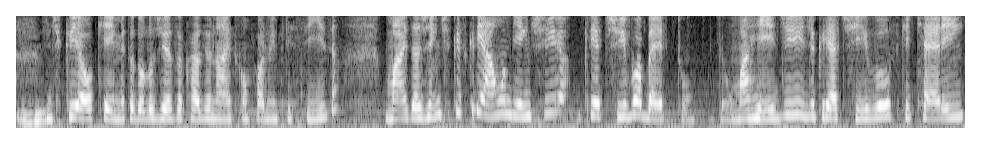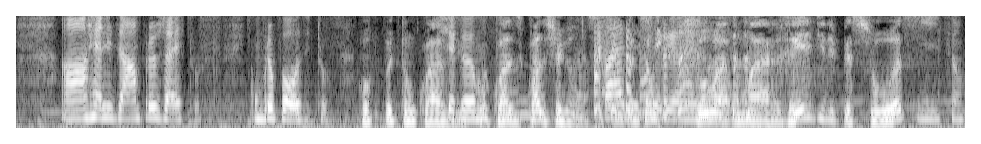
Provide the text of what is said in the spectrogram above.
Uhum. A gente cria, ok, metodologias ocasionais conforme precisa, mas a gente quis criar um ambiente criativo aberto. Então, uma rede de criativos que querem uh, realizar projetos com propósito. Opa, então quase chegamos. Quase, quase chegamos. Quase então, chegamos. Uma, uma rede de pessoas Isso.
